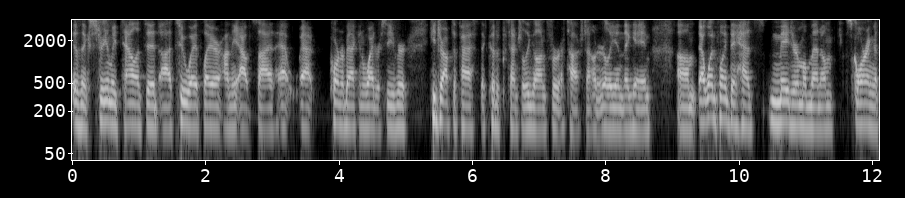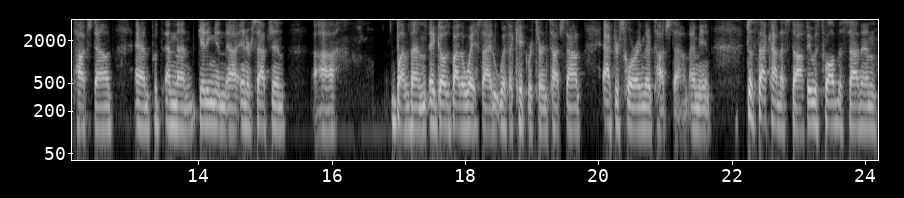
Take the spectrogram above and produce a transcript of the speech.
is an extremely talented uh, two-way player on the outside at, at cornerback and wide receiver. He dropped a pass that could have potentially gone for a touchdown early in the game. Um, at one point, they had major momentum, scoring a touchdown and put and then getting an uh, interception. Uh, but then it goes by the wayside with a kick return touchdown after scoring their touchdown. I mean, just that kind of stuff. It was 12 to seven,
